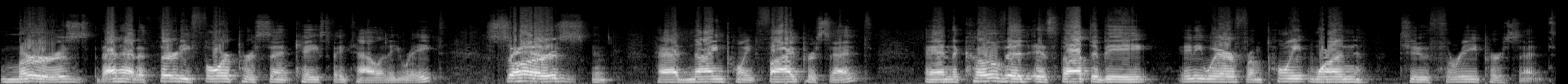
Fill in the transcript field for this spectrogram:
MERS, that had a 34% case fatality rate. SARS had 9.5%, and the COVID is thought to be anywhere from 0.1 to 3%.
